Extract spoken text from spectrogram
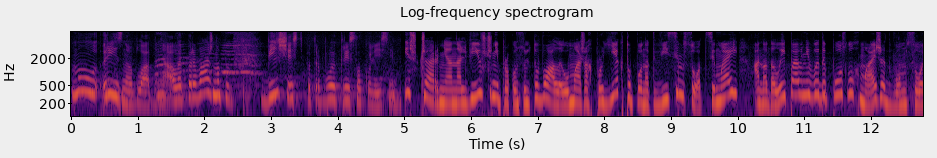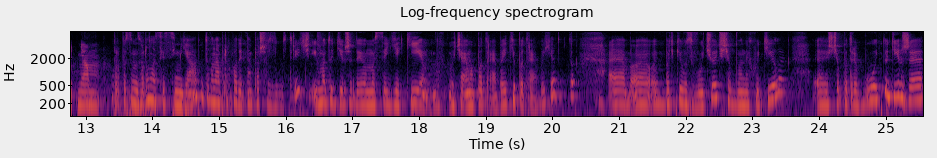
Ну, різне обладнання, але переважно більшість потребує крісла колісні. Із червня на Львівщині проконсультували у межах проєкту понад 800 сімей, а надали певні види послуг майже двом сотням. Припустимо, звернулася сім'я, тобто вона приходить на першу зустріч, і ми тоді вже дивимося, які вивчаємо потреби, які потреби є. Тобто е, е, батьки озвучують, що б вони хотіли, е, що потребують. Тоді вже,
